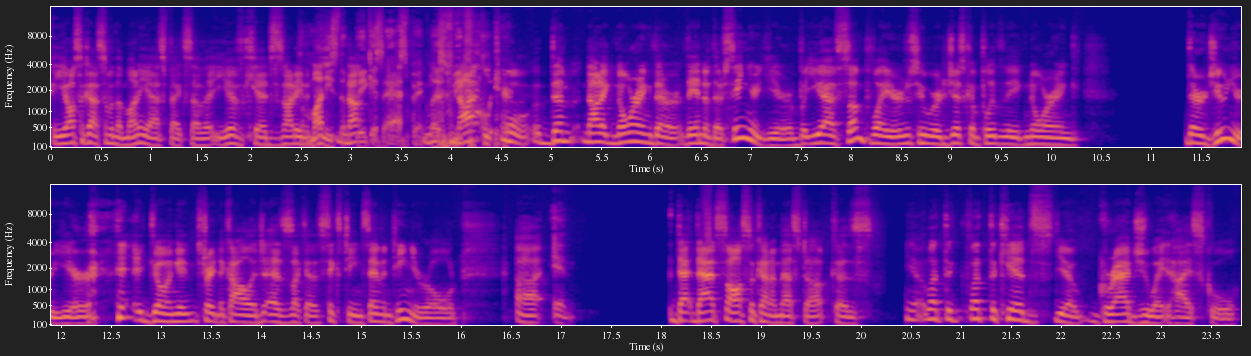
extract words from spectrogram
you also got some of the money aspects of it. You have kids not the even money's the not, biggest aspect. Let's be not clear. well, them not ignoring their the end of their senior year, but you have some players who are just completely ignoring their junior year going in straight into college as like a 16 17 year old uh, and that that's also kind of messed up because you know let the let the kids you know graduate high school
